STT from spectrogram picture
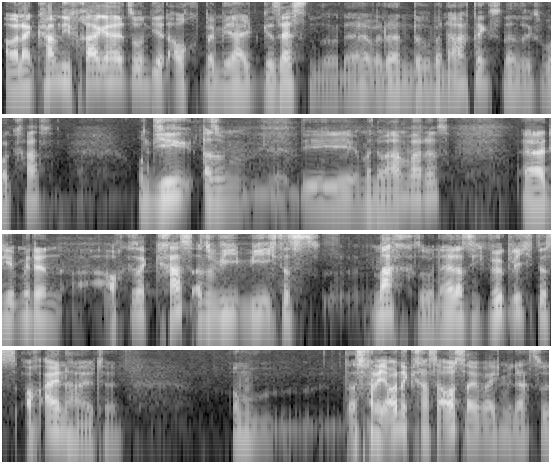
Aber dann kam die Frage halt so und die hat auch bei mir halt gesessen, so, ne? Weil du dann darüber nachdenkst und dann sagst, boah, krass. Und die, also die, meine Mom war das, äh, die hat mir dann auch gesagt, krass, also wie, wie ich das mache, so, ne? Dass ich wirklich das auch einhalte. Und das fand ich auch eine krasse Aussage, weil ich mir dachte, so,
